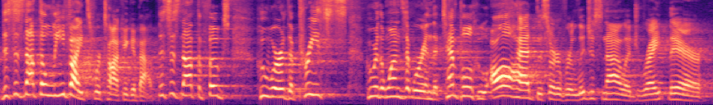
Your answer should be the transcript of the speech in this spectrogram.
This is not the Levites we're talking about. This is not the folks who were the priests, who were the ones that were in the temple, who all had the sort of religious knowledge right there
